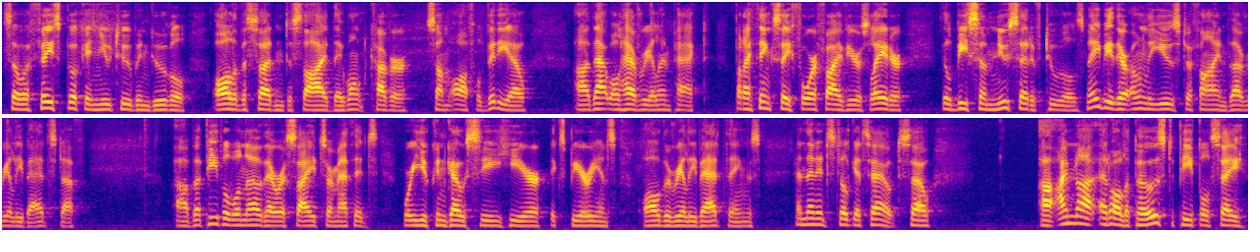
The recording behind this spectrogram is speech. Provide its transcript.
So if Facebook and YouTube and Google all of a sudden decide they won't cover some awful video, uh, that will have real impact. But I think, say, four or five years later, there'll be some new set of tools. Maybe they're only used to find the really bad stuff. Uh, but people will know there are sites or methods where you can go see, hear, experience all the really bad things, and then it still gets out. So uh, I'm not at all opposed to people, say,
